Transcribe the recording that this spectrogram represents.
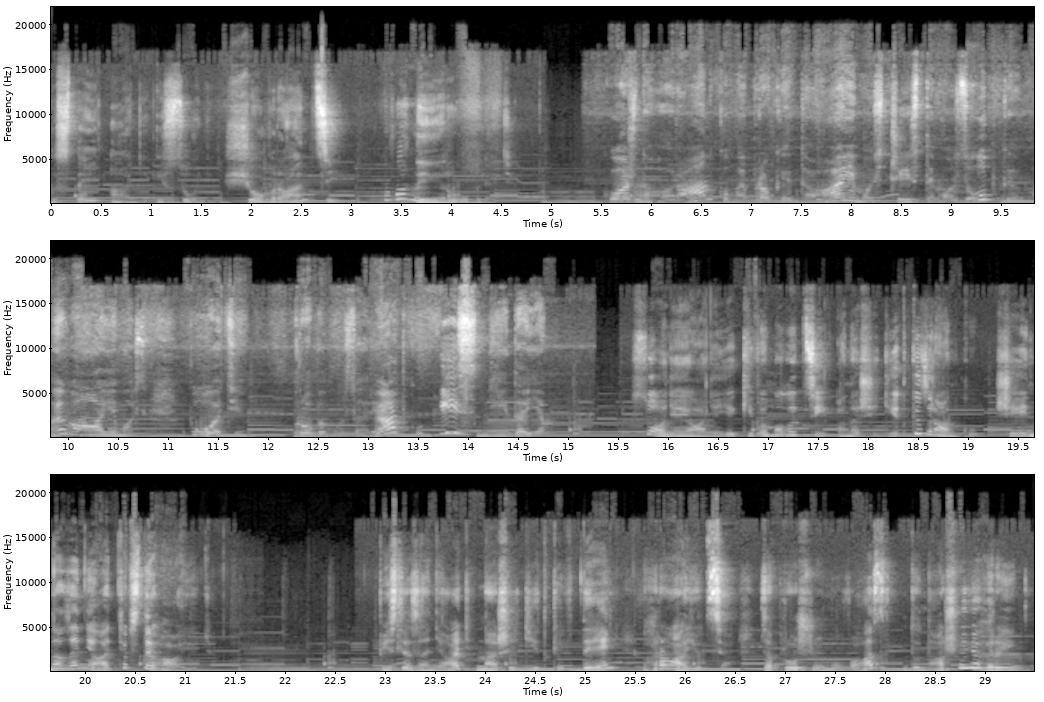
гостей Ані і Соні, що вранці вони роблять. Кожного ранку ми прокидаємось, чистимо зубки, вмиваємось, потім робимо зарядку і снідаємо. Соня і Аня, які ви молодці, а наші дітки зранку ще й на заняття встигають. Після занять наші дітки вдень граються. Запрошуємо вас до нашої гри.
